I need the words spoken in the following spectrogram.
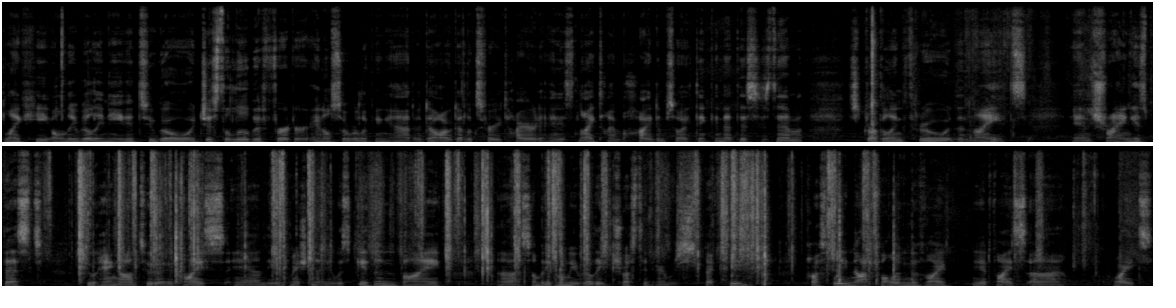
like he only really needed to go just a little bit further. And also we're looking at a dog that looks very tired and it's nighttime behind him. So I'm thinking that this is them struggling through the night and trying his best to hang on to the advice and the information that he was given by uh, somebody whom he really trusted and respected. Possibly not following the, the advice uh, quite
